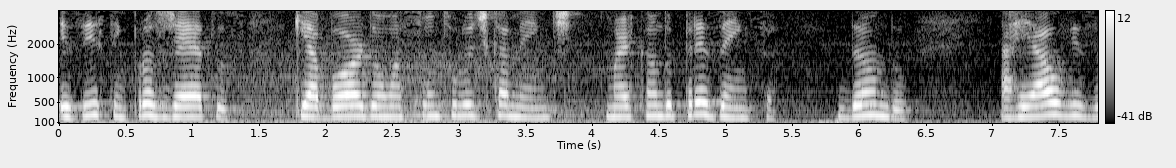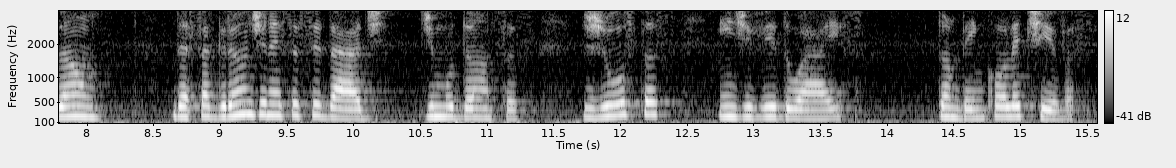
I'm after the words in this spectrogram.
existem projetos que abordam o assunto ludicamente, marcando presença, dando a real visão dessa grande necessidade de mudanças justas, individuais, também coletivas.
